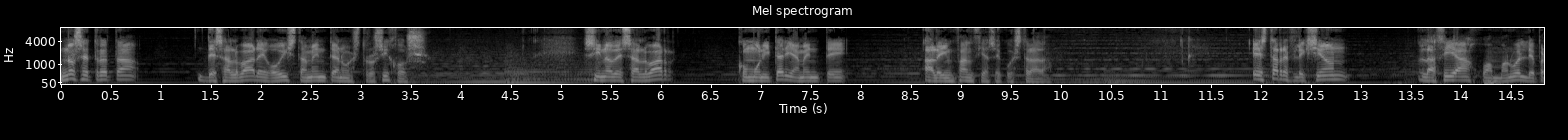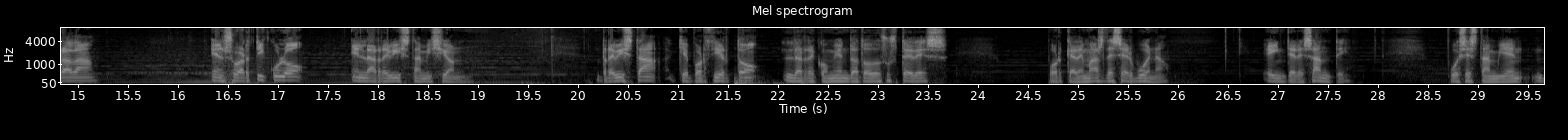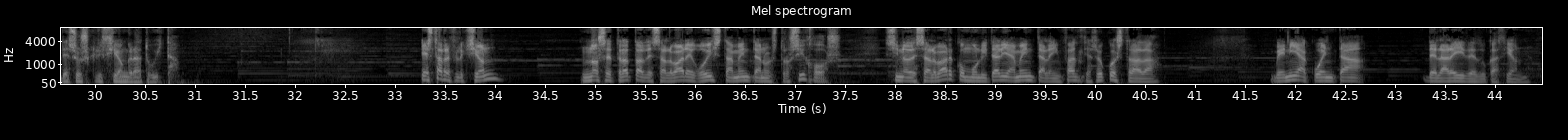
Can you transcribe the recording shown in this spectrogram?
No se trata de salvar egoístamente a nuestros hijos, sino de salvar comunitariamente a la infancia secuestrada. Esta reflexión la hacía Juan Manuel de Prada en su artículo en la revista Misión, revista que por cierto les recomiendo a todos ustedes porque además de ser buena e interesante, pues es también de suscripción gratuita. Esta reflexión no se trata de salvar egoístamente a nuestros hijos, sino de salvar comunitariamente a la infancia secuestrada, venía a cuenta de la ley de educación.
